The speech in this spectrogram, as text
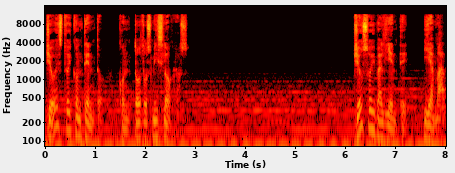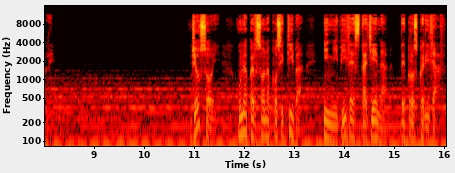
Yo estoy contento con todos mis logros. Yo soy valiente y amable. Yo soy una persona positiva y mi vida está llena de prosperidad.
